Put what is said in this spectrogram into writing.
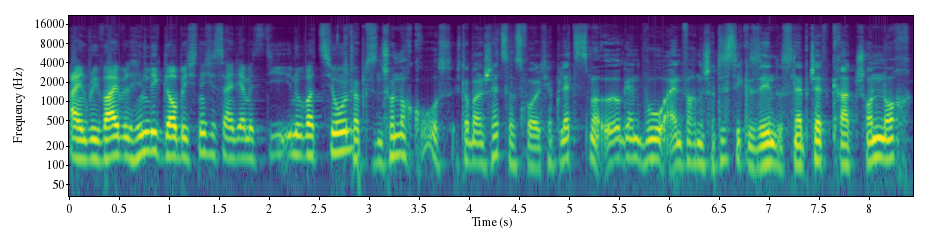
ein Revival hinlegt, glaube ich nicht. Es sei denn, die haben jetzt die Innovation. Ich glaube, die sind schon noch groß. Ich glaube, man schätzt das voll. Ich habe letztes Mal irgendwo einfach eine Statistik gesehen, dass Snapchat gerade schon noch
